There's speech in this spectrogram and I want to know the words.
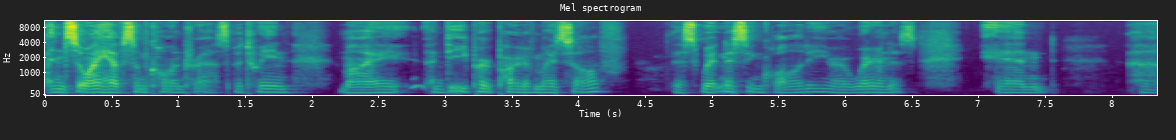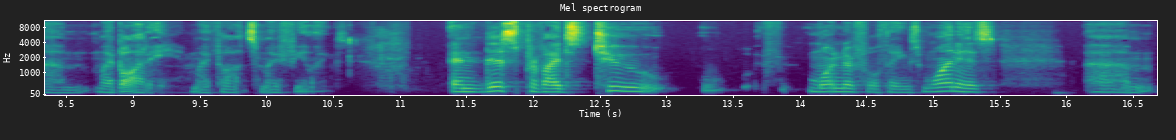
And so I have some contrast between my deeper part of myself, this witnessing quality or awareness, and um, my body, my thoughts, my feelings. And this provides two wonderful things. One is um,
